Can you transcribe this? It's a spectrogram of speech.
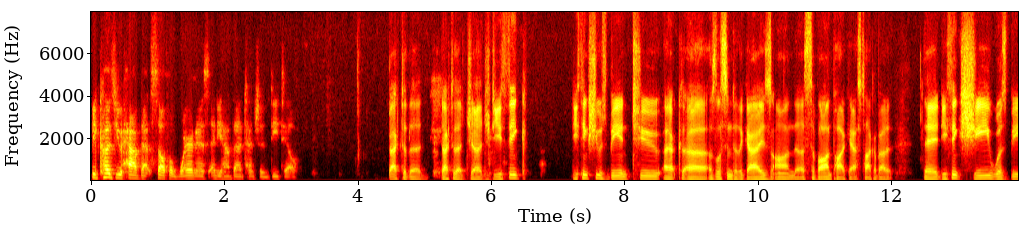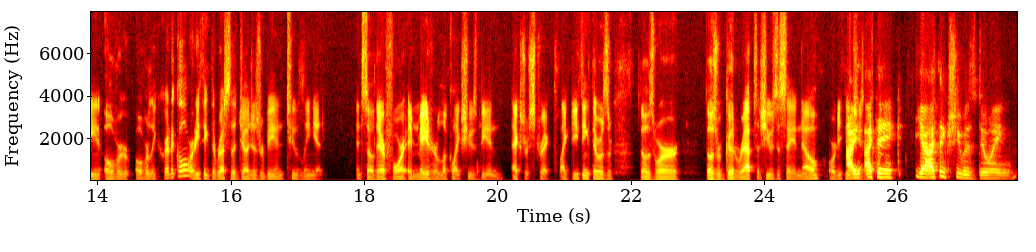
because you have that self awareness and you have that attention to detail. Back to the back to that judge. Do you think? Do you think she was being too? Uh, uh, I was listening to the guys on the Sevan podcast talk about it. They, do you think she was being over overly critical, or do you think the rest of the judges were being too lenient? And so therefore it made her look like she was being extra strict. Like, do you think there was those were those were good reps that she was just saying no, or do you think? I, I think yeah, I think she was doing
